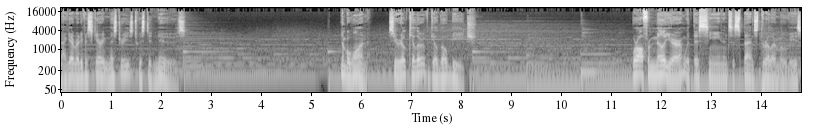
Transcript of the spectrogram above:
Now get ready for scary mysteries, twisted news. Number 1 Serial Killer of Gilgo Beach. We're all familiar with this scene in suspense thriller movies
